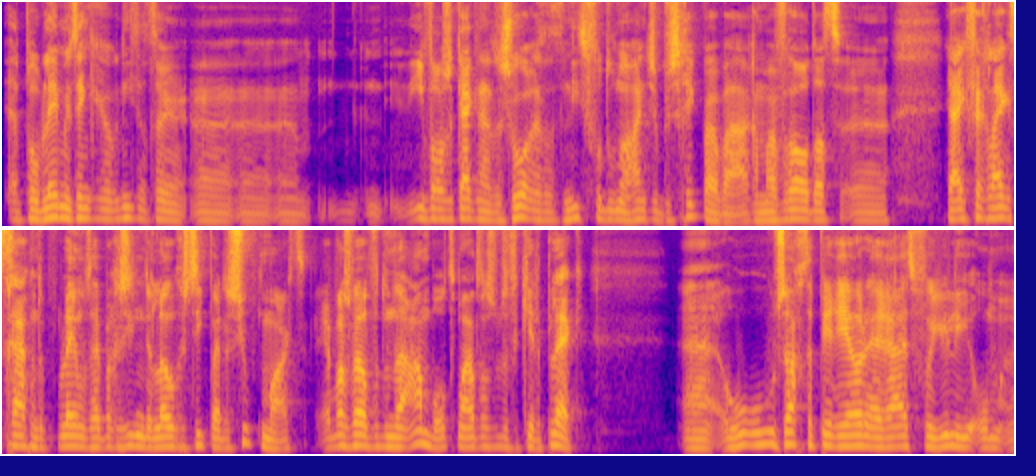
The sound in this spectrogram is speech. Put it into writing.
Het probleem is denk ik ook niet dat er, uh, in ieder geval als we kijken naar de zorg, dat er niet voldoende handjes beschikbaar waren. Maar vooral dat, uh, ja, ik vergelijk het graag met het probleem dat we hebben gezien de logistiek bij de supermarkt. Er was wel voldoende aanbod, maar het was op de verkeerde plek. hoe, hoe, zag de periode eruit voor jullie om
